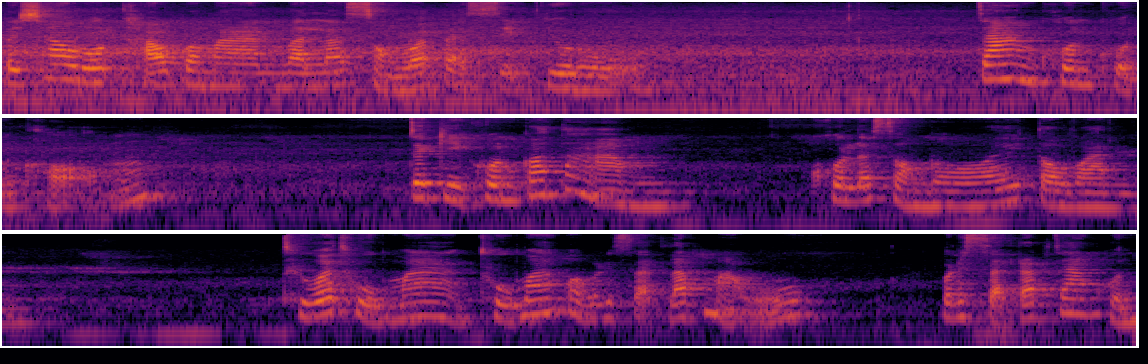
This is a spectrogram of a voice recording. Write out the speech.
ไปเช่ารถเขาประมาณวันละ 280 ยูโร จ้างคนขนของ จะกี่คนก็ตามคนละ 200 ต่อวัน ถือว่าถูกมากถูกมากกว่าบริษัทรับเหมา บริษัทรับจ้างขน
